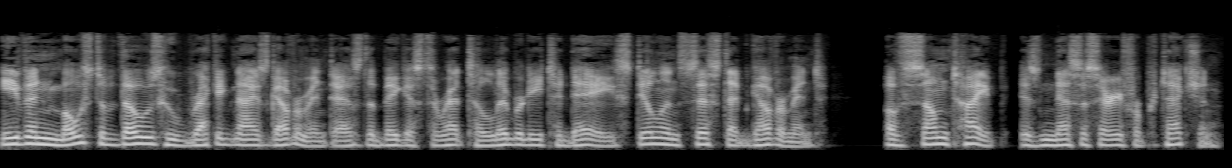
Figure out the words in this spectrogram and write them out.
even most of those who recognize government as the biggest threat to liberty today still insist that government, of some type, is necessary for protection.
